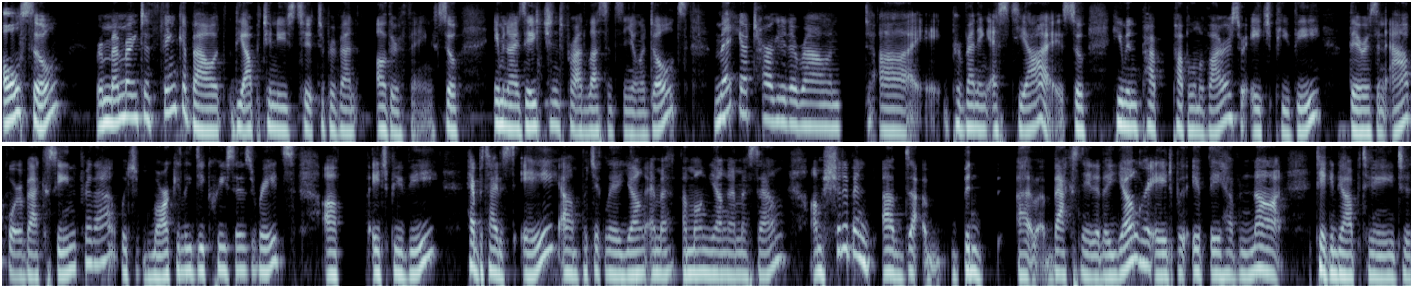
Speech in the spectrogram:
also, remembering to think about the opportunities to, to prevent other things. So, immunizations for adolescents and young adults, many are targeted around uh, preventing STIs. So, human papillomavirus or HPV, there is an app or a vaccine for that, which markedly decreases rates of HPV. Hepatitis A, um, particularly young MS, among young MSM, um, should have been uh, been uh, vaccinated at a younger age, but if they have not taken the opportunity to,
